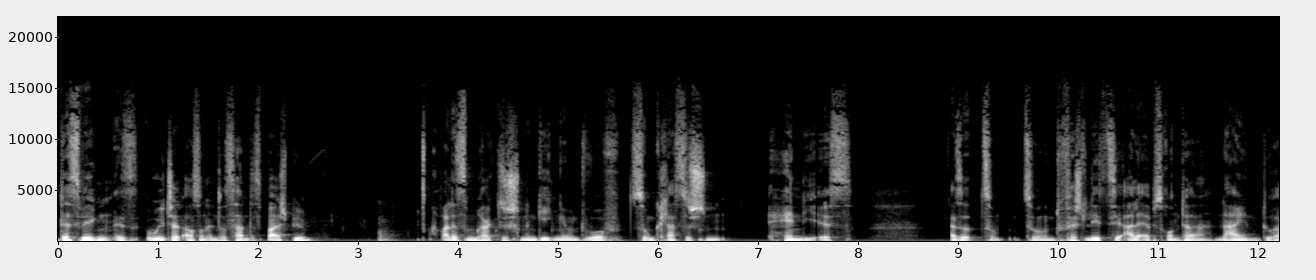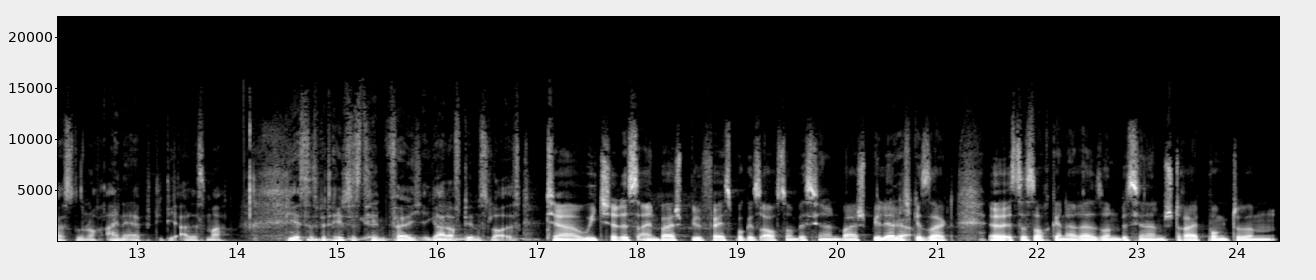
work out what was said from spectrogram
Deswegen ist WeChat auch so ein interessantes Beispiel, weil es praktisch ein Gegenentwurf zum klassischen Handy ist also zum, zu, du lädst hier alle Apps runter. Nein, du hast nur noch eine App, die dir alles macht. Dir ist das Betriebssystem völlig egal, auf dem es läuft. Tja, WeChat ist ein Beispiel, Facebook ist auch so ein bisschen ein Beispiel. Ehrlich ja. gesagt äh, ist das auch generell so ein bisschen ein Streitpunkt, ähm,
